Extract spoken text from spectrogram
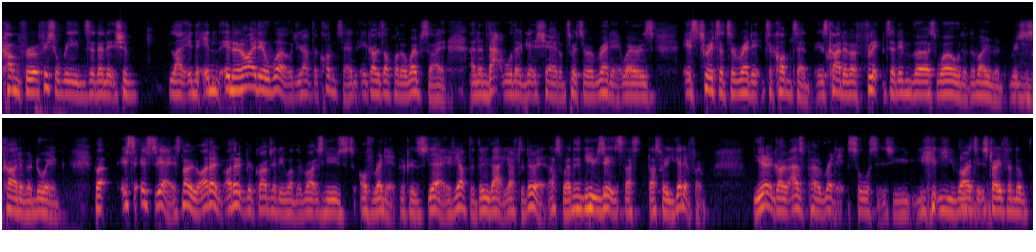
come through official means, and then it should like in, in in an ideal world, you have the content, it goes up on a website, and then that will then get shared on Twitter and Reddit. Whereas it's Twitter to Reddit to content. It's kind of a flipped and inverse world at the moment, which is mm. kind of annoying. But it's it's yeah, it's no, I don't I don't begrudge anyone that writes news off Reddit because yeah, if you have to do that, you have to do it. That's where the news is. That's that's where you get it from. You don't go as per Reddit sources. You you, you write it straight from the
